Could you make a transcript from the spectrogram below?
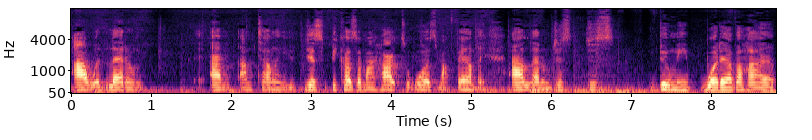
I would let them. I'm, I'm telling you, just because of my heart towards my family, I'll let them just, just do me whatever, however.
